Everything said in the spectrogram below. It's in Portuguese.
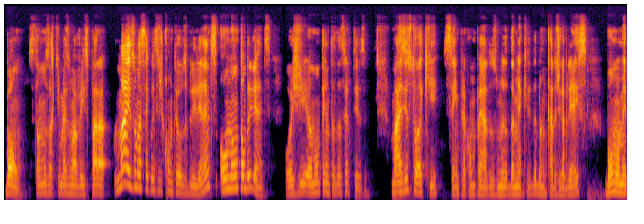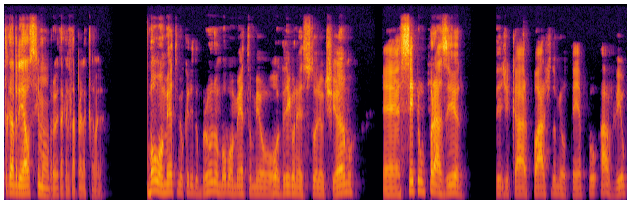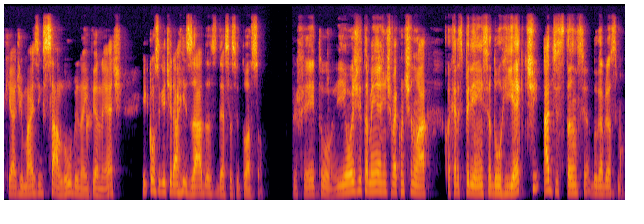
Bom, estamos aqui mais uma vez para mais uma sequência de conteúdos brilhantes ou não tão brilhantes. Hoje eu não tenho tanta certeza. Mas estou aqui, sempre acompanhado da minha querida bancada de Gabriéis. Bom momento, Gabriel Simão. Aproveitar que ele está perto da câmera. Bom momento, meu querido Bruno. Bom momento, meu Rodrigo Nestor. Eu te amo. É sempre um prazer dedicar parte do meu tempo a ver o que há de mais insalubre na internet e conseguir tirar risadas dessa situação. Perfeito. E hoje também a gente vai continuar com aquela experiência do react à distância do Gabriel Simão.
